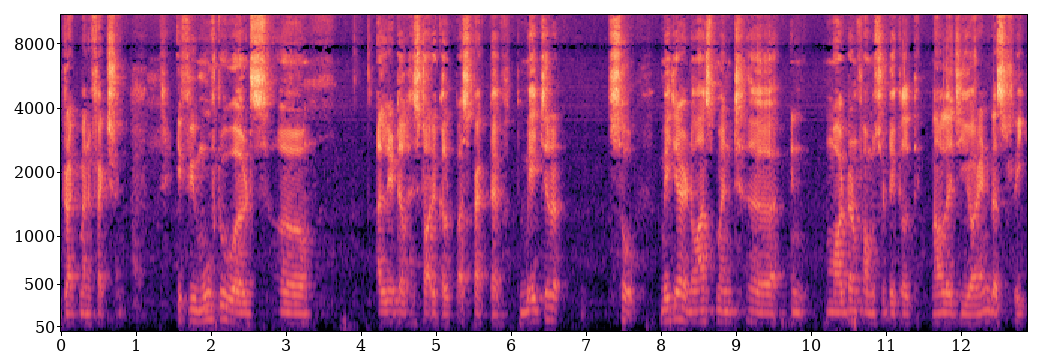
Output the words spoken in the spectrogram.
drug manufacturing. If we move towards uh, a little historical perspective, the major so major advancement uh, in modern pharmaceutical technology or industry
